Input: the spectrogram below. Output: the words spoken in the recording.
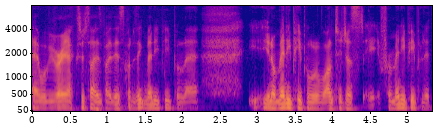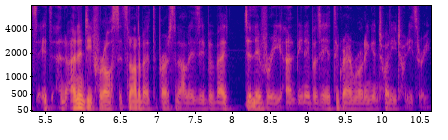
uh, will be very exercised by this. But I think many people, uh, you know, many people will want to just. eh, For many people, it's it's and, and indeed for us, it's not about the personalities, it's about delivery and being able to hit the ground running in twenty twenty three.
